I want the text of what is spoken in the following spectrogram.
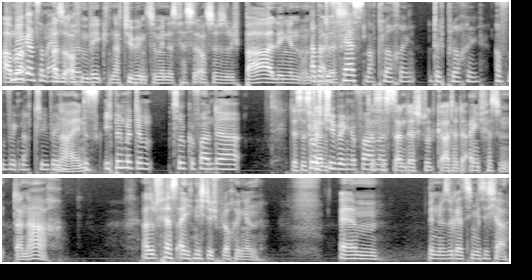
Aber, nur ganz am Ende. also auf dem Weg nach Tübingen zumindest, fährst du auch so, so durch Balingen und Aber alles. du fährst nach Ploching, durch Ploching, auf dem Weg nach Tübingen. Nein. Das, ich bin mit dem Zug gefahren, der das ist durch dann, Tübingen gefahren das ist dann der Stuttgarter, der eigentlich fährst du danach. Also du fährst eigentlich nicht durch Plochingen. Ähm, bin mir sogar ziemlich sicher.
